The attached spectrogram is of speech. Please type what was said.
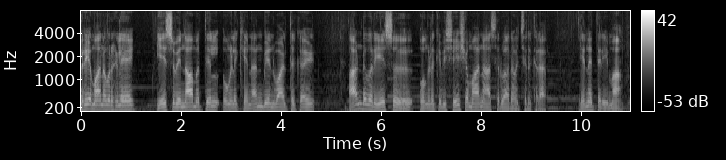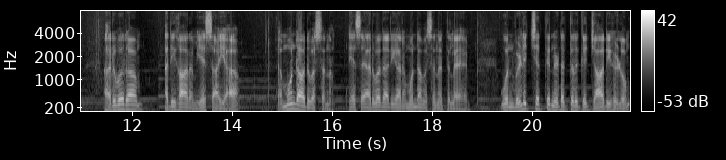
பிரியமானவர்களே இயேசுவின் நாமத்தில் உங்களுக்கு என் அன்பின் வாழ்த்துக்கள். ஆண்டவர் இயேசு உங்களுக்கு விசேஷமான ஆசீர்வாதம் வச்சிருக்கிறார். என்ன தெரியுமா? அறுபதாம் அதிகாரம் ஏசாயா மூன்றாவது வசனம். ஏசாயா அறுபது அதிகாரம் மூன்றாம் வசனத்தில் உன் வெளிச்சத்தின் இடத்திற்கு ஜாதிகளும்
